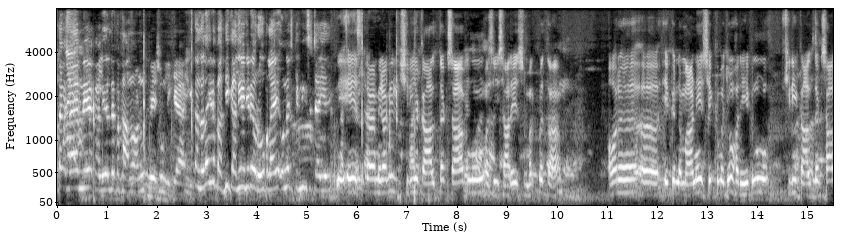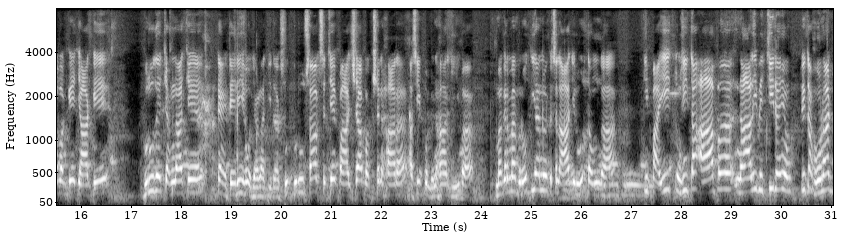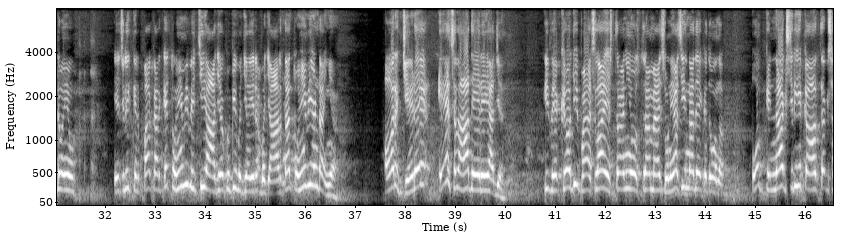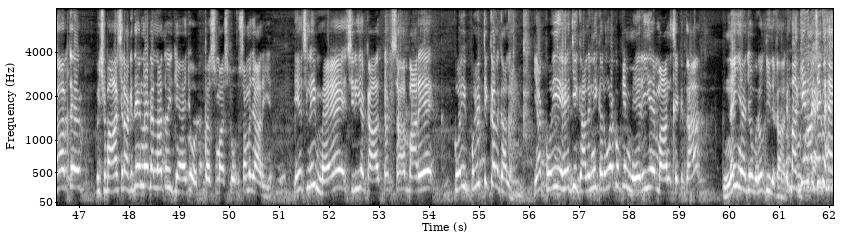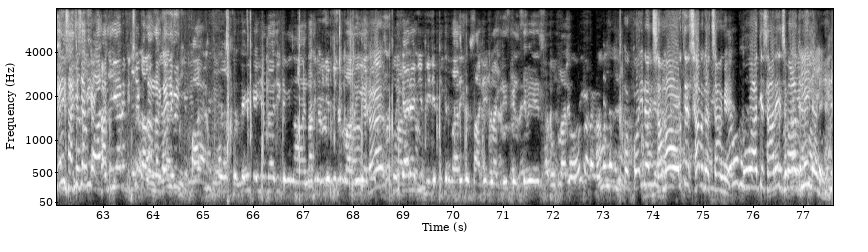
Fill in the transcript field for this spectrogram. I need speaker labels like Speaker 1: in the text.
Speaker 1: ਤਖਤ ਸਾਹਿਬ ਨੇ ਅਕਾਲੀ ਦਲ ਦੇ ਪ੍ਰਧਾਨ ਹੋਰਾਂ ਨੂੰ ਪੇਸ਼ ਹੋਣ ਲਿਖਿਆ ਕਿ ਤੁਹਾਨੂੰ ਲੱਗਦਾ ਜਿਹੜੇ ਬਾਗੀ ਕਾਲੀਆਂ ਜਿਹੜੇ ਆਰੋਪ ਲਾਏ, ਉਹਨਾਂ 'ਚ ਕਿੰਨੀ ਸੱਚਾਈ ਹੈ ਜੀ?
Speaker 2: ਇਹ ਇਸ ਤਰ੍ਹਾਂ ਮੇਰਾ ਵੀ ਸ਼੍ਰੀ ਅਕਾਲ ਤਖਤ ਸਾਹਿਬ ਨੂੰ ਅਸੀਂ ਸਾਰੇ ਸਮਰਪਿਤ ਹਾਂ ਔਰ ਇੱਕ ਨਿਮਾਣੇ ਸਿੱਖ ਵਜੋਂ ਹਰੇਕ ਨੂੰ ਸ਼੍ਰੀ ਅਕਾਲ ਤਖਤ ਸਾਹਿਬ ਅੱਗੇ ਜਾ ਕੇ ਗੁਰੂ ਦੇ ਚਰਨਾਂ 'ਚ ਢਹਿ ਢੇਰੀ ਹੋ ਜਾਣਾ ਚਾਹੀਦਾ। ਗੁਰੂ ਸਾਹਿਬ ਸੱਚੇ ਪਾਤਸ਼ਾਹ ਬਖਸ਼ਣਹਾਰ ਆ, ਅਸੀਂ ਭੁੱਲਣਹਾਰ ਜੀਵ ਆ। ਮਗਰ ਮੈਂ ਵਿਰੋਧੀਆਂ ਨੂੰ ਇੱਕ ਸਲਾਹ ਜ਼ਰੂਰ ਦਊਂਗਾ ਕਿ ਭਾਈ, ਤੁਸੀਂ ਤਾਂ ਆਪ ਨਾਲ ਹੀ ਵਿੱਚ ਹੀ ਰਹੇ ਹੋ, ਤੁਸੀਂ ਤਾਂ ਹੁਣ ਅੱਡ ਹੋਏ ਹੋ। ਇਸ ਲਈ ਕਿਰਪਾ ਕਰਕੇ ਤੁਸੀਂ ਵੀ ਵਿੱਚ ਹੀ ਆ ਜਾਓ ਕਿਉਂਕਿ ਬਾਜ਼ਾਰ ਤਾਂ ਤੁਸੀਂ ਵੀ ਹੰਡਾਈਆਂ ਔਰ ਜਿਹੜੇ ਇਹ ਸਲਾਹ ਦੇ ਰਹੇ ਅੱਜ, ਕਿ ਵੇਖਿਓ ਜੀ, ਫੈਸਲਾ ਇਸ ਤਰ੍ਹਾਂ ਨਹੀਂ, ਉਸ ਤਰ੍ਹਾਂ ਮੈਂ ਸੁਣਿਆ ਸੀ ਇਹਨਾਂ ਦੇ ਇੱਕ ਦੋ ਦਾ। ਉਹ ਕਿੰਨਾ ਕੁ ਸ੍ਰੀ ਅਕਾਲ ਤਖਤ ਸਾਹਿਬ ਤੇ ਵਿਸ਼ਵਾਸ ਰੱਖਦੇ ਇਹਨਾਂ ਗੱਲਾਂ ਤੋਂ ਹੀ ਜਾਇਜ਼ ਹੋ ਸਮਝ ਸਮਝ ਆ ਰਹੀ ਹੈ। ਇਸ ਲਈ ਮੈਂ ਸ੍ਰੀ ਅਕਾਲ ਤਖਤ ਸਾਹਿਬ ਬਾਰੇ ਕੋਈ ਪੋਲੀਟੀਕਲ ਗੱਲ ਜਾਂ ਕੋਈ ਇਹੋ ਜੀ ਗੱਲ ਨਹੀਂ ਕਰੂੰਗਾ ਕਿਉਂਕਿ ਮੇਰੀ ਇਹ ਮਾਨਸਿਕਤਾ ਨਹੀਂ ਹੈ ਜੋ ਵਿਰੋਧੀ ਦਿਖਾ ਰਹੇ।
Speaker 1: ਬਾਗੀਆਂ ਦੇ ਪਿੱਛੇ ਕੋਈ ਹੈਗਾ ਜੀ? ਸਾਜ਼ਿਸ਼ ਹੈ ਕਿ ਬਾਗੀਆਂ ਦੇ ਪਿੱਛੇ ਤੁਹਾਨੂੰ ਲੱਗਦਾ ਜੀ ਕੋਈ?
Speaker 3: ਪਾਰਟੀ ਕਹੀ ਜਾਂਦਾ ਜੀ ਜਿਵੇਂ ਨਾ ਇਹਨਾਂ ਦੀ ਬੀਜੇਪੀ ਕਰਵਾ ਰਹੀ ਹੈ
Speaker 2: ਹੈਂ?
Speaker 3: ਜੀ ਕੋਈ ਕਹਿ ਰਿਹਾ ਜੀ ਬੀਜੇਪੀ ਕਰਵਾ ਰਹੀ ਕੋਈ ਸਾਜ਼ਿਸ਼ ਲੱਗ ਰਹੀ ਸੀ ਜਿਵੇਂ ਆਰੋਪ ਲਾ ਰਹੇ ਹੋ
Speaker 2: ਕੋਈ ਨਾ ਸਮਾਂ ਆਉਣ ਤੇ ਸਭ ਦੱਸਾਂਗੇ। ਤੂੰ ਅੱਜ ਸਾਰੇ ਸਵਾਦ ਨਹੀਂ ਲੈਣੇ।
